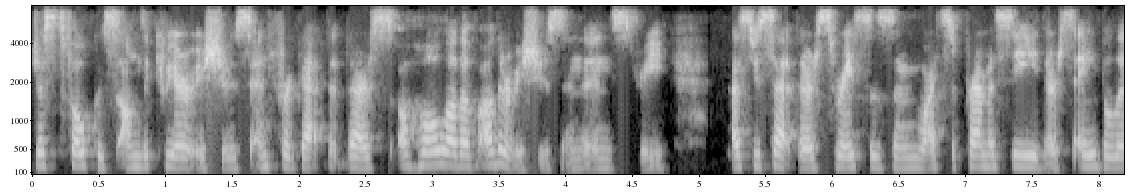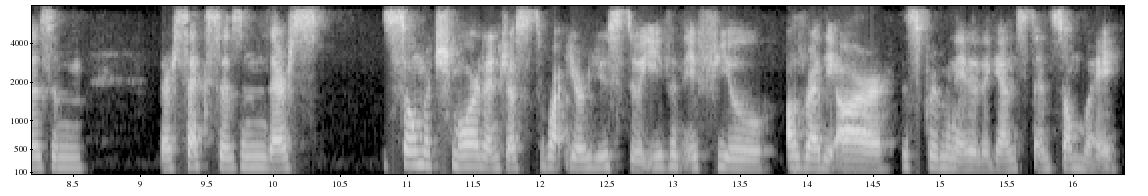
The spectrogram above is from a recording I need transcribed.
just focus on the queer issues and forget that there's a whole lot of other issues in the industry. As you said, there's racism, white supremacy, there's ableism, there's sexism, there's so much more than just what you're used to, even if you already are discriminated against in some way.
